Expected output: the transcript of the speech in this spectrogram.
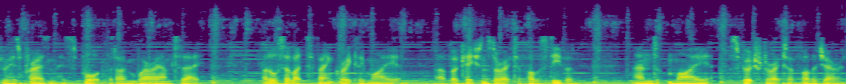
through his prayers and his support that I'm where I am today. I'd also like to thank greatly my uh, vocations director, Father Stephen, and my spiritual director, Father Jared.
